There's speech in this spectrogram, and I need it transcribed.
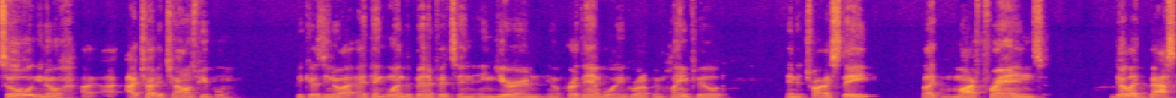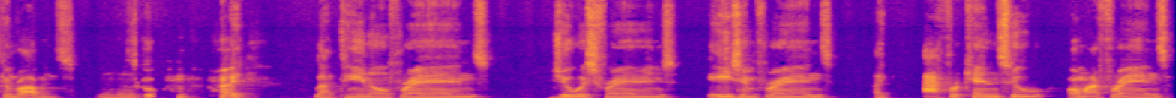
So, you know, I, I, I try to challenge people because, you know, I, I, think one of the benefits in, in Urine, you know, Perth Amboy, and growing up in Plainfield in the tri state, like my friends, they're like Baskin Robbins, mm-hmm. right? Latino friends, Jewish friends, Asian friends, like Africans who are my friends,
